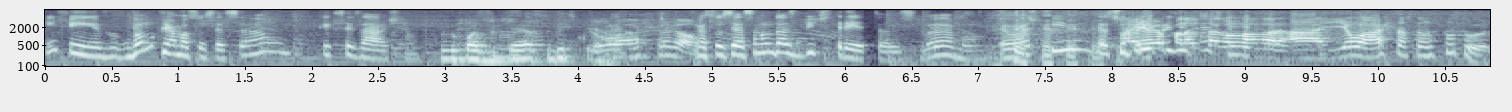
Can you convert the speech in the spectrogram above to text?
Enfim, vamos criar uma associação? O que, que vocês acham? No podcast Bitcoin. Eu acho legal. Associação das Bittretas, vamos? Eu acho que é super aí eu representativo. Agora. Aí eu acho que nós temos futuro.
